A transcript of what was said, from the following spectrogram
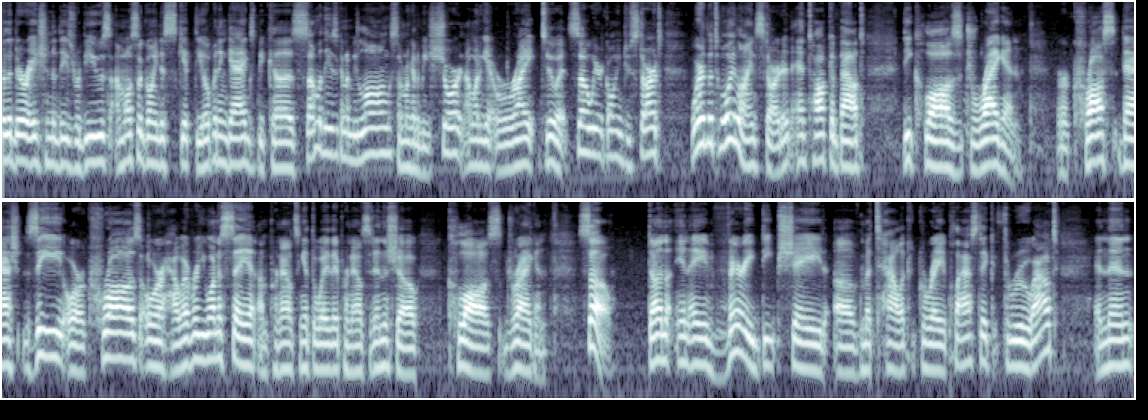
for the duration of these reviews. I'm also going to skip the opening gags because some of these are going to be long, some are going to be short, and I want to get right to it. So we're going to start where the toy line started and talk about the Claws Dragon, or Cross Dash Z, or Cross, or however you want to say it. I'm pronouncing it the way they pronounce it in the show, Claws Dragon. So, done in a very deep shade of metallic gray plastic throughout and then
